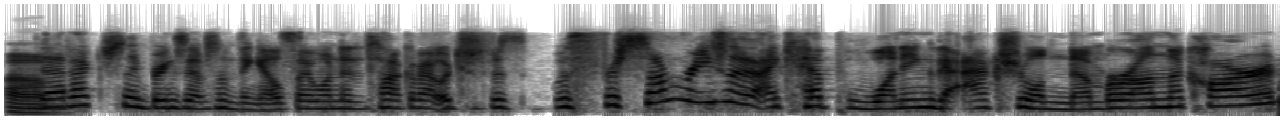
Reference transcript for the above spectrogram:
um, that actually brings up something else I wanted to talk about, which was was for some reason I kept wanting the actual number on the card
